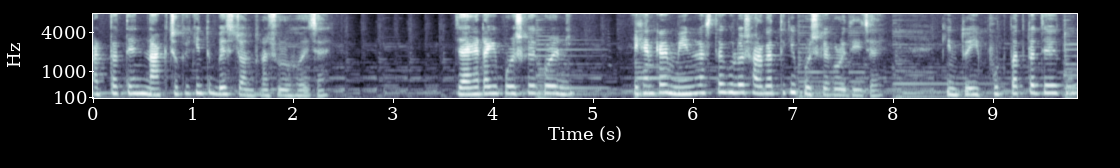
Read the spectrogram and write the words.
আর তাতে নাক চোখে কিন্তু বেশ যন্ত্রণা শুরু হয়ে যায়। জায়গাটাকে পরিষ্কার করে নিই। এখানকার মেন রাস্তাগুলো সরকার থেকে পরিষ্কার করে দিয়ে যায়। কিন্তু এই ফুটপাথটা যেহেতু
